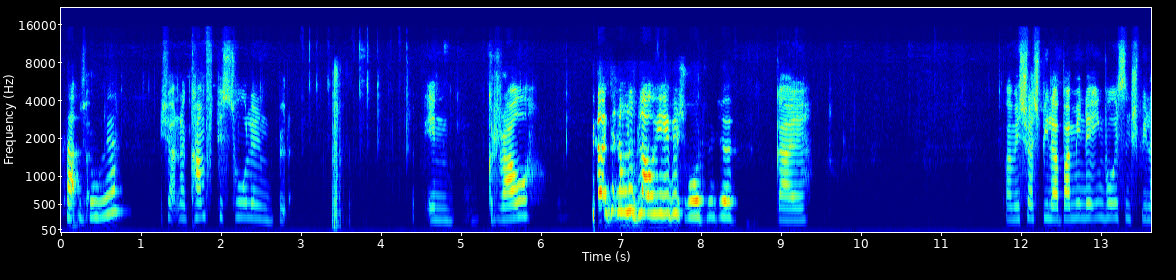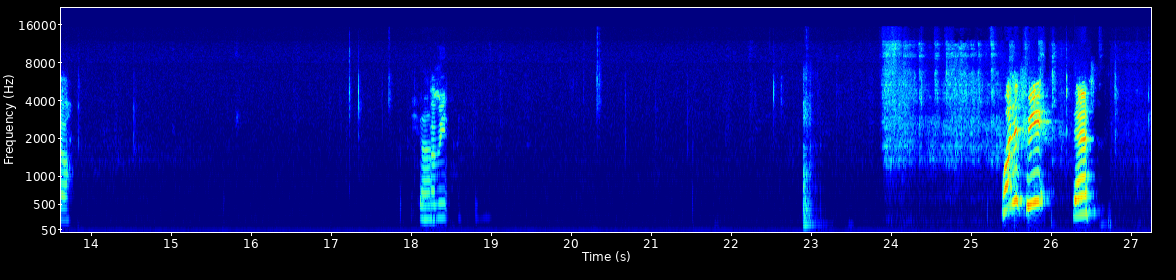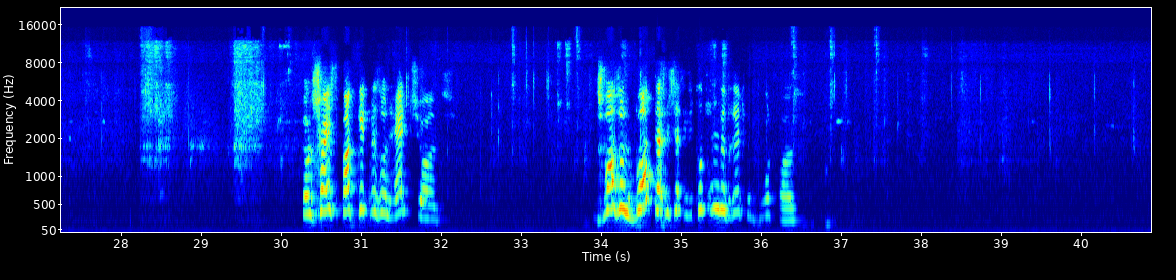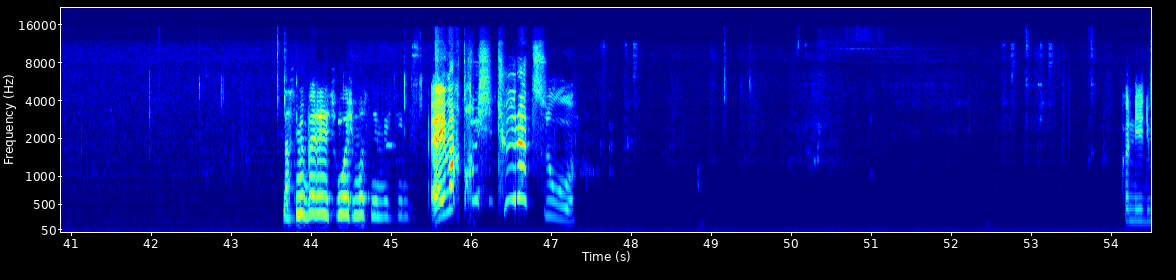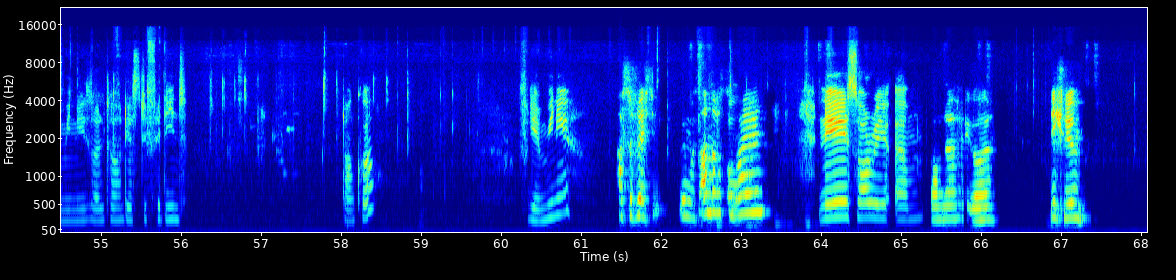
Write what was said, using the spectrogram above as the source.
Kartensprunggewehr. Ich habe eine Kampfpistole in, Bl in Grau. Ja, ich hab noch eine blaue Hebelschrotflinte. Geil. Bei mir ist schon ein Spieler. Bei mir irgendwo ist ein Spieler. Ja. Bei mir. One HP! Dead. So ein scheiß Bot gibt mir so ein Headshot. Das war so ein Bot, der hat mich, hat mich kurz umgedreht und tot fast. Lass mir bitte die Tour, ich muss nämlich den. Ey, mach doch nicht die Tür dazu! Gönn dir die Minis, Alter. Die hast du verdient. Danke. Für die Mini. Hast du vielleicht irgendwas anderes Oh. zu heilen? Nee, sorry. Ähm, Oh, ne, egal. Nicht schlimm.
